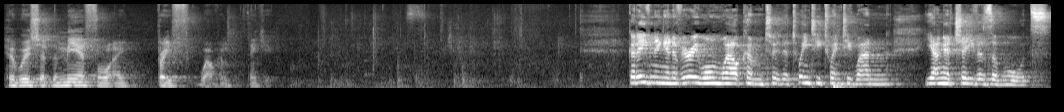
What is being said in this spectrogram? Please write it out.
Her Worship the Mayor for a brief welcome. Thank you. Good evening and a very warm welcome to the 2021 Young Achievers Awards.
